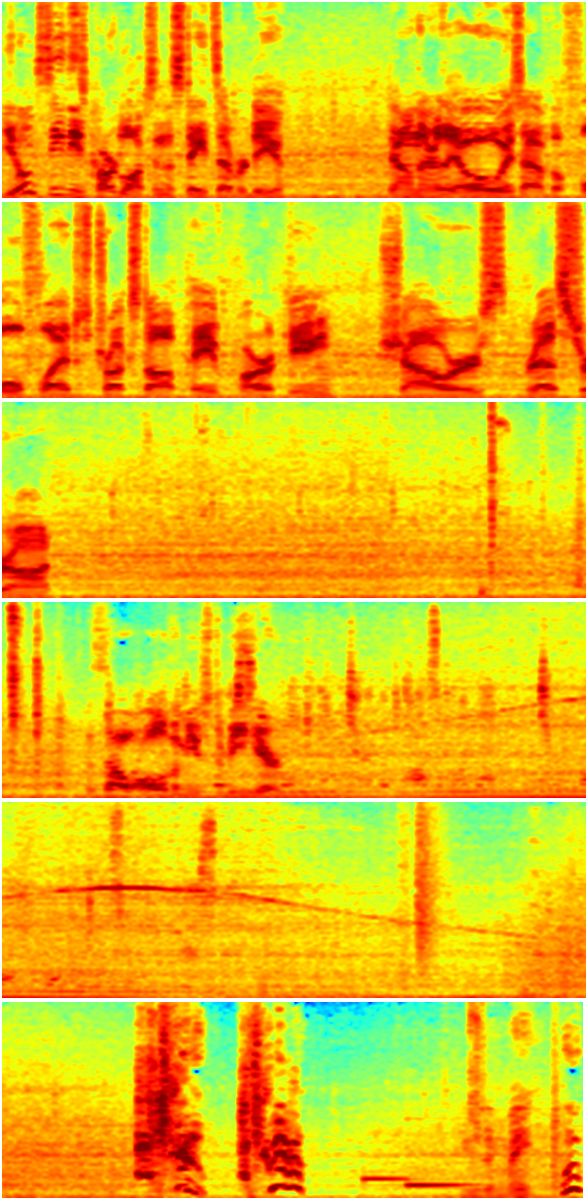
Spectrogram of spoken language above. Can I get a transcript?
You don't see these card locks in the States ever, do you? Down there, they always have the full-fledged truck stop, paved parking, showers, restaurant. This is how all of them used to be here. Achoo! Achoo! Using me. Woo!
